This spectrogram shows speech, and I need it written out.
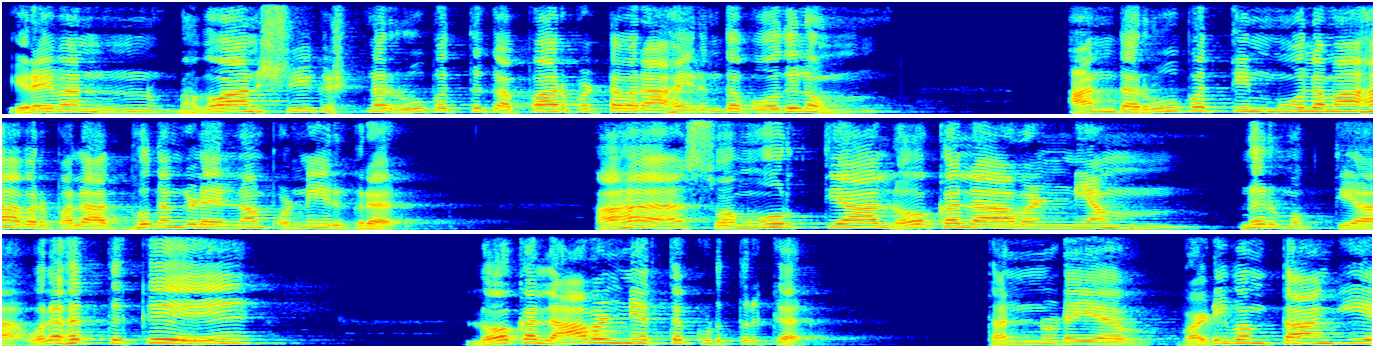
இறைவன் பகவான் ஸ்ரீகிருஷ்ணர் ரூபத்துக்கு அப்பாற்பட்டவராக இருந்த போதிலும் அந்த ரூபத்தின் மூலமாக அவர் பல அற்புதங்களை எல்லாம் பண்ணியிருக்கிறார். ஆக ஸ்வமூர்த்தியா லோகலாவண்யம் நிர்முக்தியா. உலகத்துக்கு லோகலாவண்யத்தை கொடுத்துருக்கார். தன்னுடைய வடிவம் தாங்கிய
